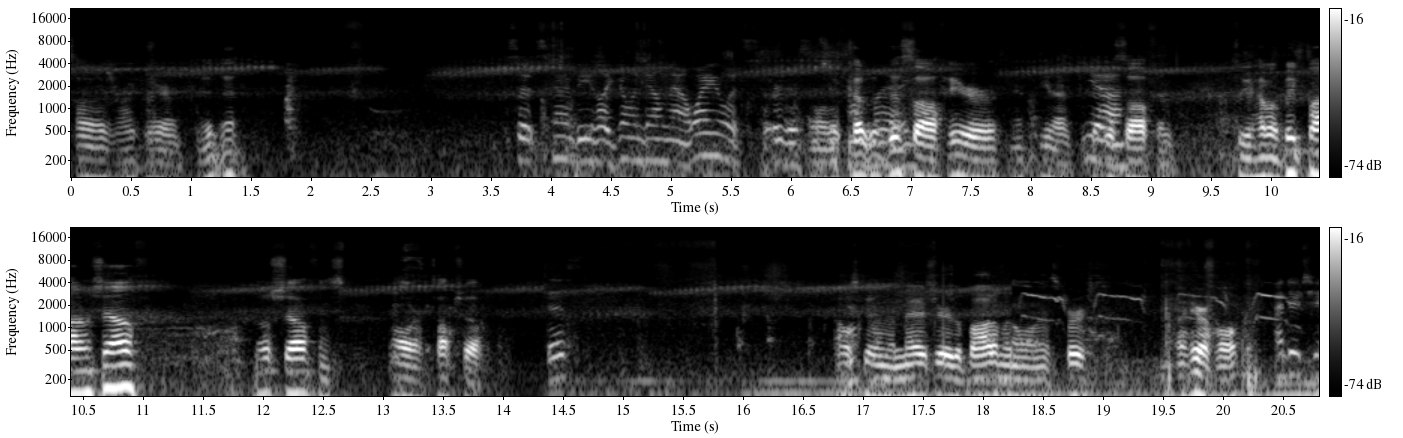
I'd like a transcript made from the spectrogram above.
size right there, isn't it? So it's gonna be like going down that way. What's or this is Well, just cut this off here. You know, cut Yeah. this off, and so you have a big bottom shelf, little shelf, and smaller top shelf. This. I was going to measure the bottom and on this first. I hear a hawk. I do too.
